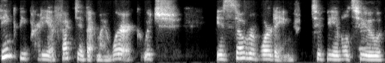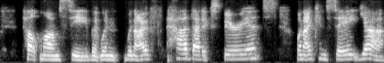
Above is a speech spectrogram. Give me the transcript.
think, be pretty effective at my work, which is so rewarding to be able to help moms see. But when when I've had that experience, when I can say, yeah,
